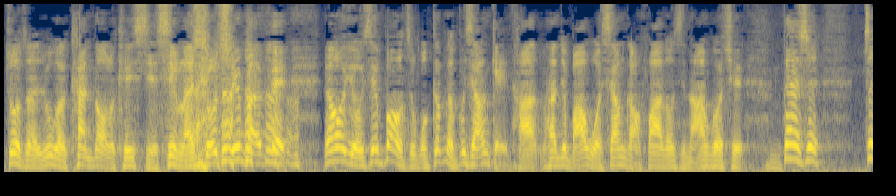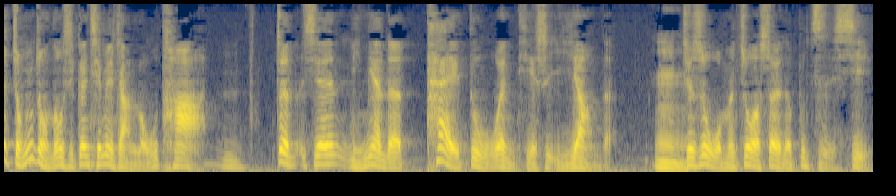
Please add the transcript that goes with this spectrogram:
作者如果看到了，可以写信来索取版费。然后有些报纸我根本不想给他，他就把我香港发的东西拿过去。但是这种种东西跟前面讲楼塌，嗯，这些里面的态度问题是一样的，嗯，就是我们做事的不仔细。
